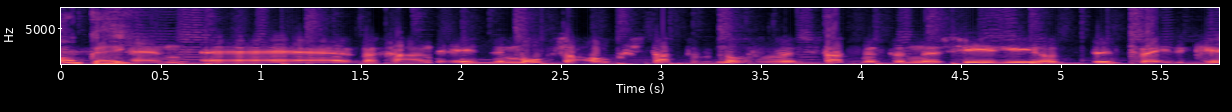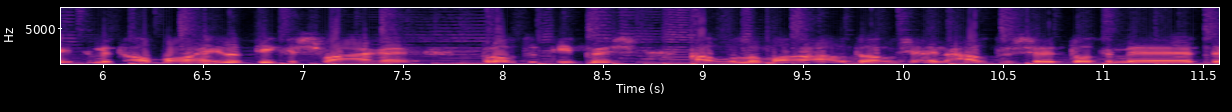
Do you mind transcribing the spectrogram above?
Oké. En eh, we gaan in de Monza ook starten, nog een start met een eh, serie, een tweede krit, met allemaal hele dikke, zware prototypes, oude Le auto's en auto's eh, tot, en met,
